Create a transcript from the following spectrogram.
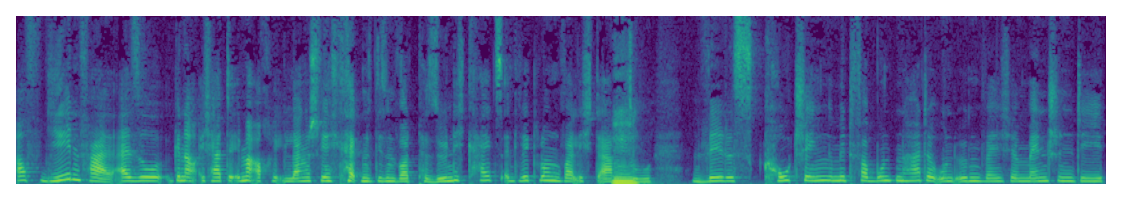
Auf jeden Fall. Also genau, ich hatte immer auch lange Schwierigkeiten mit diesem Wort Persönlichkeitsentwicklung, weil ich da mhm. so wildes Coaching mit verbunden hatte und irgendwelche Menschen, die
